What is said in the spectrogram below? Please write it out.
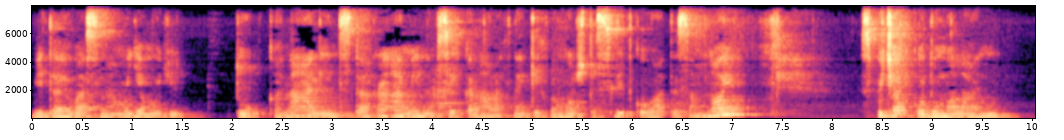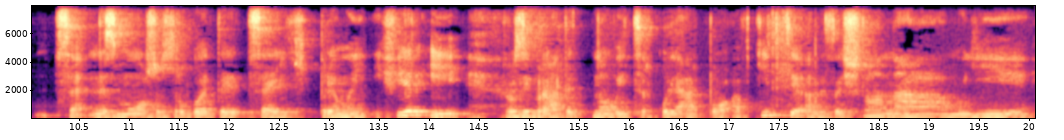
Вітаю вас на моєму YouTube каналі, Інстаграмі, на всіх каналах, на яких ви можете слідкувати за мною. Спочатку думала, це не зможу зробити цей прямий ефір і розібрати новий циркуляр по автівці, але зайшла на мої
